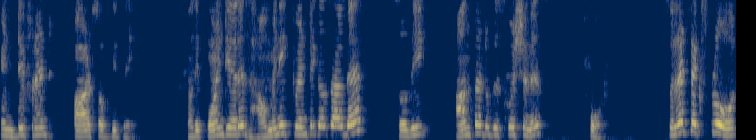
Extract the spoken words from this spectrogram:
in different parts of the brain. Now the point here is how many ventricles are there? So the answer to this question is 4. So let's explore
